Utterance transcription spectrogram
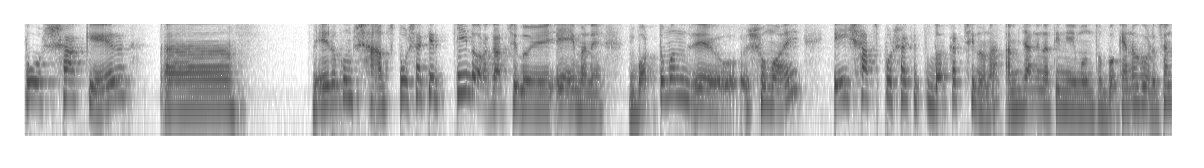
পোশাকের এরকম সাজ পোশাকের কি দরকার ছিল? এই- মানে বর্তমান যে সময় এই সাজ পোশাকের তো দরকার ছিল না। আমি জানি না তিনি এই মন্তব্য কেন করেছেন।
